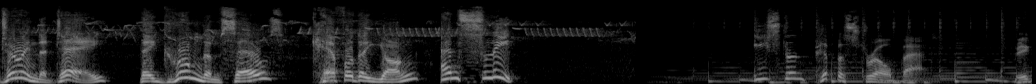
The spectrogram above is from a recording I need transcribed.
During the day, they groom themselves, care for the young, and sleep. Eastern pipistrelle bat, big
